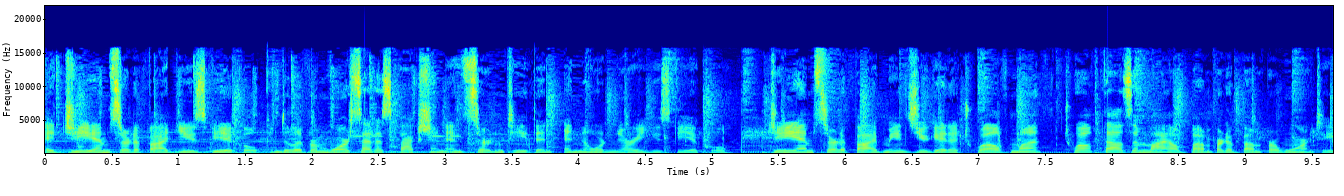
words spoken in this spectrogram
A GM certified used vehicle can deliver more satisfaction and certainty than an ordinary used vehicle. GM certified means you get a 12 month, 12,000 mile bumper to bumper warranty,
